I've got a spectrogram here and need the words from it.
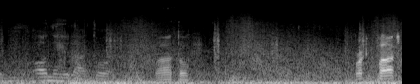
um, annihilátor. Látom. Working Fox.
